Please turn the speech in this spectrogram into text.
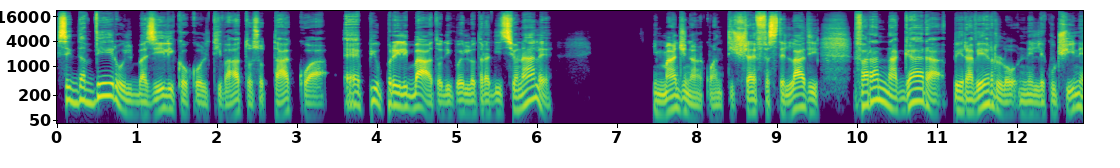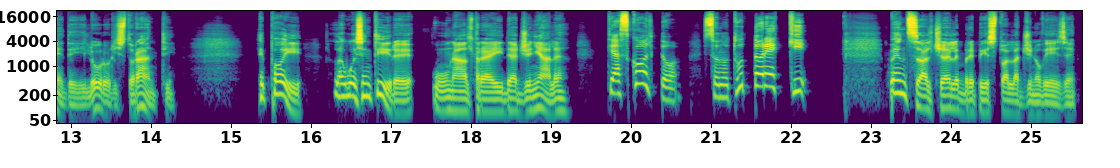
Se davvero il basilico coltivato sott'acqua è più prelibato di quello tradizionale, immagina quanti chef stellati faranno a gara per averlo nelle cucine dei loro ristoranti. E poi, la vuoi sentire un'altra idea geniale? Ti ascolto, sono tutto orecchi. Pensa al celebre pesto alla genovese,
